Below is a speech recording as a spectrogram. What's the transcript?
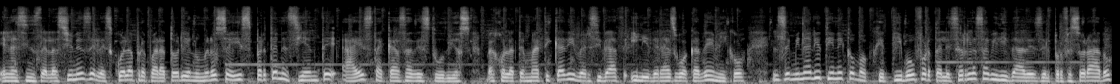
en las instalaciones de la Escuela Preparatoria número 6 perteneciente a esta casa de estudios. Bajo la temática Diversidad y Liderazgo Académico, el seminario tiene como objetivo fortalecer las habilidades del profesorado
